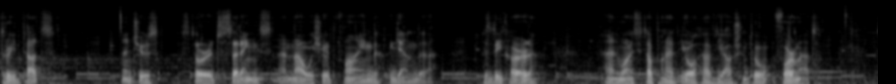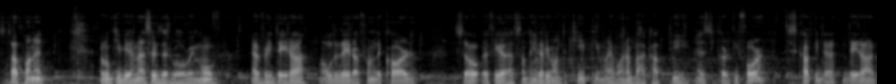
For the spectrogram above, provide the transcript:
three dots and choose storage settings and now we should find again the SD card and once you tap on it you'll have the option to format. Tap on it, it will give you a message that will remove every data, all the data from the card. So if you have something that you want to keep, you might want to back up the SD card before. Just copy the data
